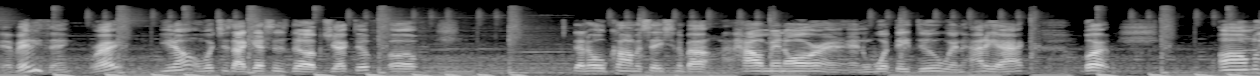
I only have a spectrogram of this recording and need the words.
if anything, right? You know, which is I guess is the objective of that whole conversation about how men are and, and what they do and how they act. But um,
